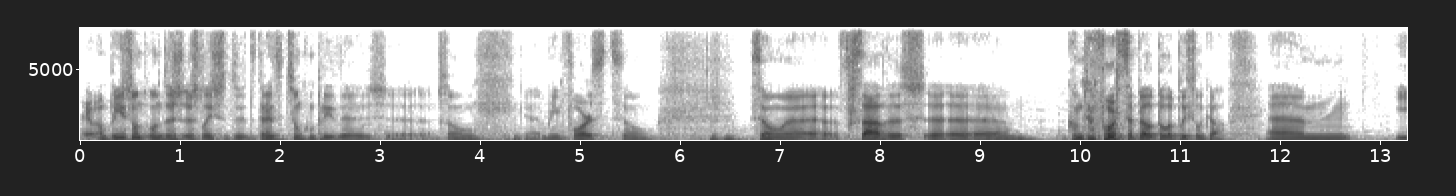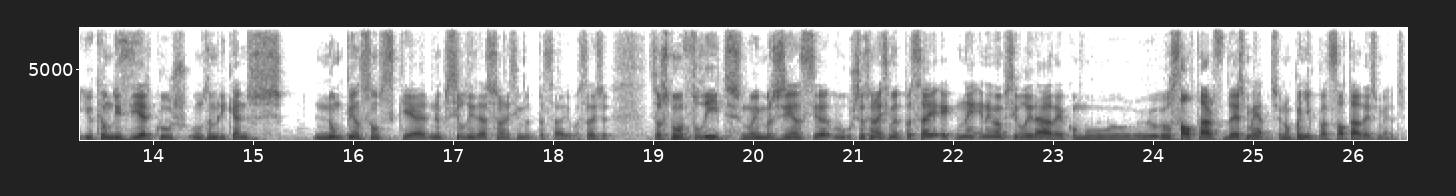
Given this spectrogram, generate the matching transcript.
é um país onde, onde as, as leis de, de trânsito são cumpridas, ah, são ah, reinforced, são, são ah, forçadas com muita força pela, pela polícia local. Um, e, e o que ele me dizia era que os, os americanos não pensam sequer na possibilidade de estacionar em cima de passeio. Ou seja, se eles estão aflitos numa emergência, o estacionar em cima de passeio é, nem, nem é uma possibilidade. É como eu, saltar-se 10 metros. Eu não ponho a hipótese de saltar 10 metros.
